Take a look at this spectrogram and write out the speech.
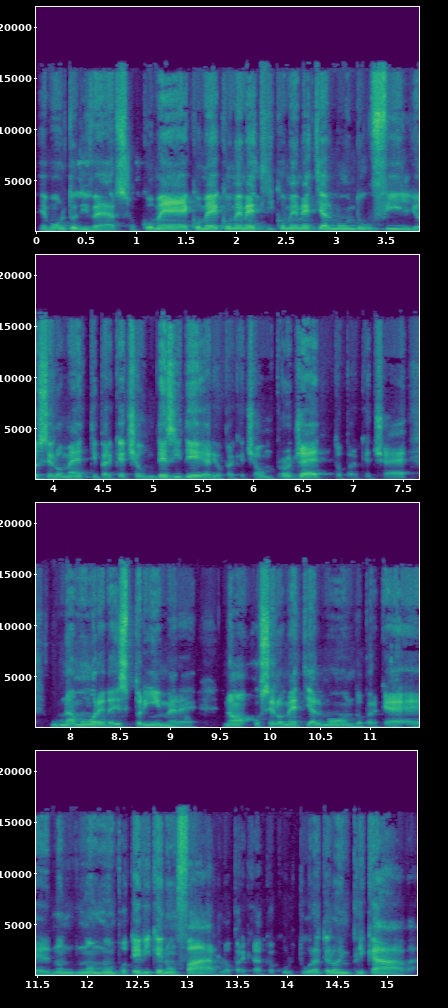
è molto diverso. Come, come, come, metti, come, metti, al mondo un figlio, se lo metti perché c'è un desiderio, perché c'è un progetto, perché c'è un amore da esprimere, no? o se lo metti al mondo perché eh, non, non, non, potevi che non farlo, perché la tua cultura te lo implicava,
